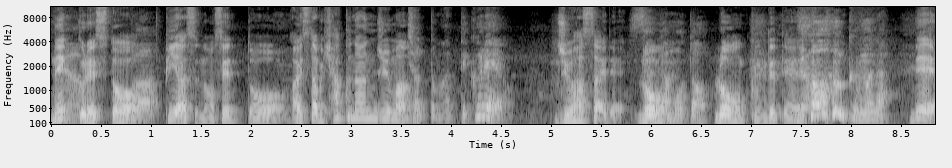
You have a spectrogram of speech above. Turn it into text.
ネックレスとピアスのセットをあいつ多分百何十万。ちょっと待ってくれよ。18歳でローンローン組んでて。ローン組むな。で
